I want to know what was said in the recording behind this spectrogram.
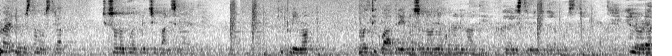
me in questa mostra ci sono due principali segreti. Il primo, molti quadri non sono neanche arrivati all'allestimento della mostra e allora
